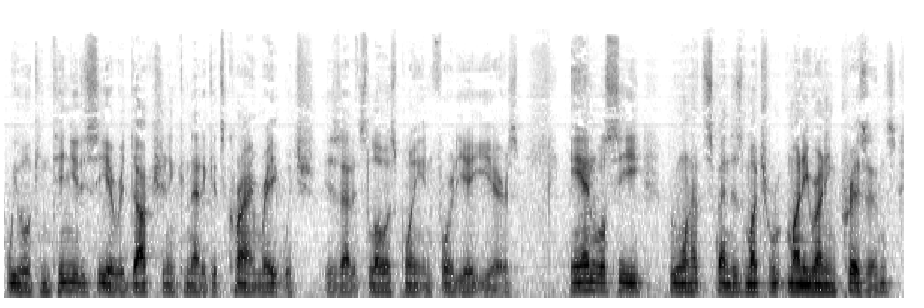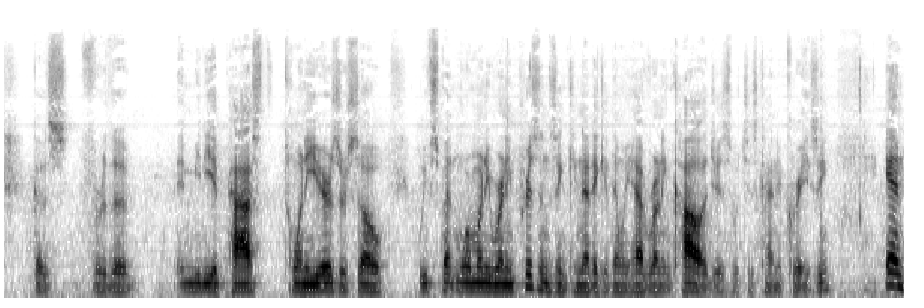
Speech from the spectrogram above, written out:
we will continue to see a reduction in Connecticut's crime rate, which is at its lowest point in 48 years. And we'll see we won't have to spend as much money running prisons, because for the immediate past 20 years or so, we've spent more money running prisons in Connecticut than we have running colleges, which is kind of crazy. And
